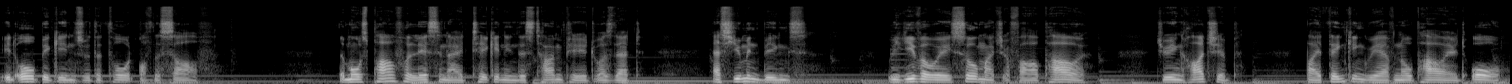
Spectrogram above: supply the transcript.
It all begins with the thought of the self. The most powerful lesson I had taken in this time period was that, as human beings, we give away so much of our power during hardship by thinking we have no power at all.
